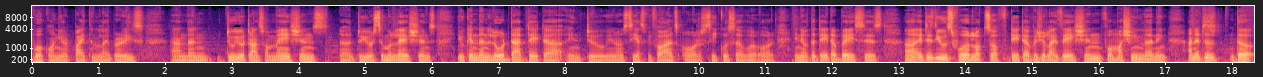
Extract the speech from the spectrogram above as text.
work on your python libraries and then do your transformations uh, do your simulations. You can then load that data into you know csv files or sql server or any of the databases. Uh, it is used for lots of data visualization for machine learning and it is the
